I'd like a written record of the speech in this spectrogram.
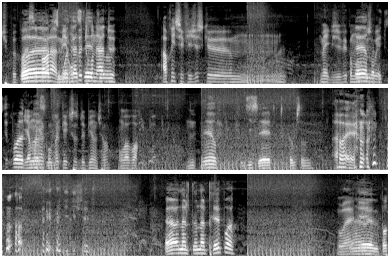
tu peux passer Ouais, par là, mais on peut tourner à vois. deux. Après il suffit juste que hum, mec j'ai vu comment Eh, on jouez. avait pas Il y a moyen qu'on fasse quelque chose de bien, tu vois. On va voir. Eh, fait 17, un truc comme ça. Ah ouais. Il dit 17. Ah, on a, le- on a le trépas. Ouais. Ah et- ouais, mais par...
